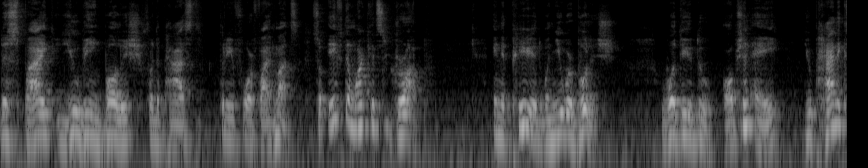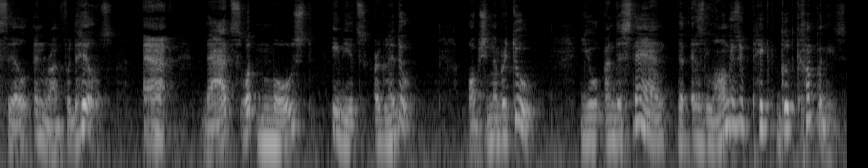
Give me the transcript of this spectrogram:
despite you being bullish for the past three, four, five months? So if the markets drop in a period when you were bullish, what do you do? Option A, you panic sell and run for the hills. Uh, that's what most idiots are to do. Option number two, you understand that as long as you picked good companies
